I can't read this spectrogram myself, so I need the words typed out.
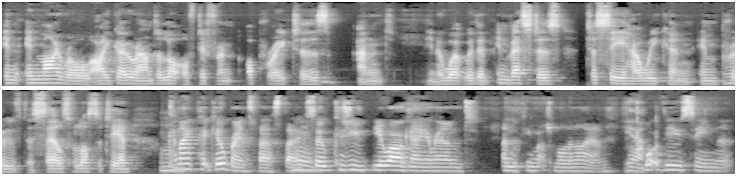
in, in my role, I go around a lot of different operators mm. and, you know, work with investors to see how we can improve the sales velocity. And can mm. I pick your brains first though? Mm. So, because you, you are going around and looking much more than I am. Yeah. What have you seen that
